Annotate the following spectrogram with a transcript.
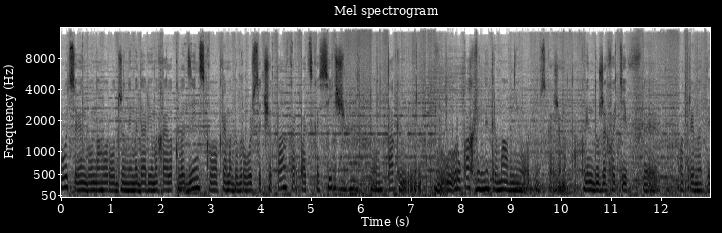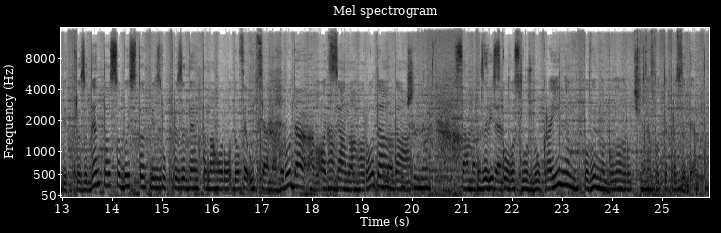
році він був нагороджений медаллю Михайла Колодзинського, окрема добровольця Чота, Карпатська Січ. Так в- в руках він не тримав ні одну, скажімо так. Він дуже хотів е, отримати від президента особисто, з рук президента нагороду. Це оця нагорода, а вона Оця нагорода, була да. Саме За військову службу України повинна була вручена бути президентом.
